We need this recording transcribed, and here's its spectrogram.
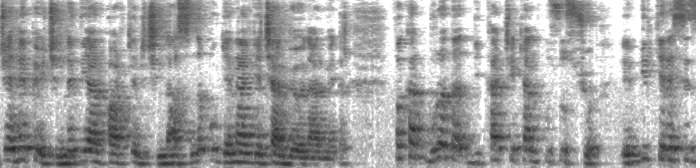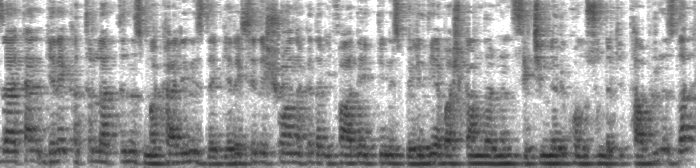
CHP içinde, diğer partiler içinde aslında bu genel geçer bir önermedir. Fakat burada dikkat çeken husus şu. E, bir kere siz zaten gerek hatırlattığınız makalenizde gerekse de şu ana kadar ifade ettiğiniz belediye başkanlarının seçimleri konusundaki tavrınızla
